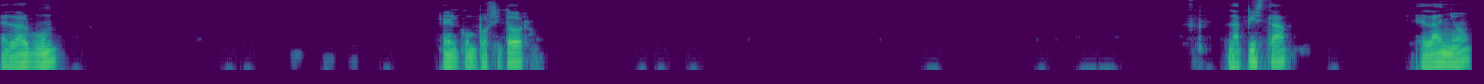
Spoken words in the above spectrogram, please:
el álbum, el compositor, la pista, el año,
